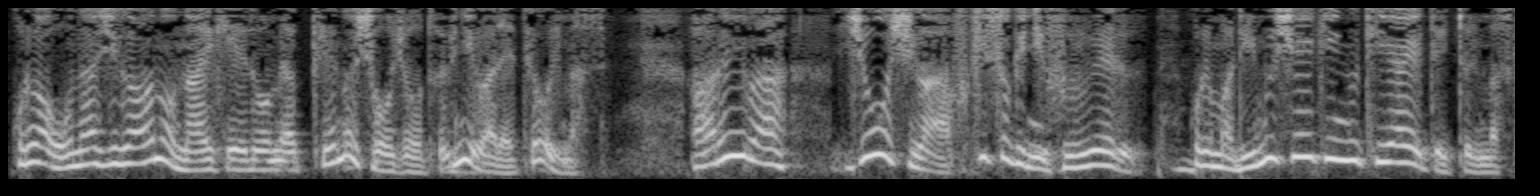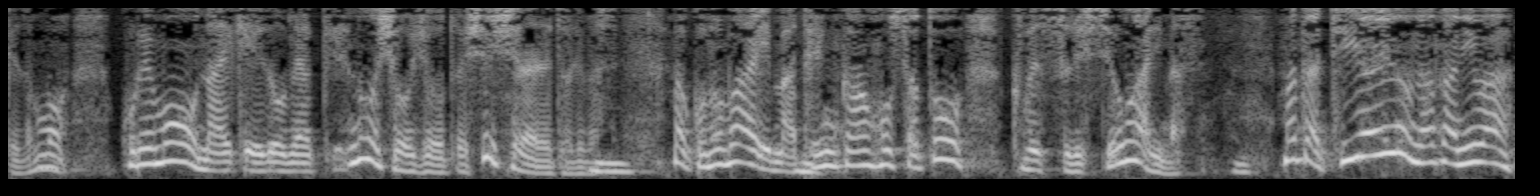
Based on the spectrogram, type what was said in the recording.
これは同じ側の内頸動脈系の症状というふうに言われております。あるいは、上司が不規則に震える。これ、まあ、リムシェイキング TIA と言っておりますけども、これも内頸動脈系の症状として知られております。まあ、この場合、まあ、転換発作と区別する必要があります。また、TIA の中には、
